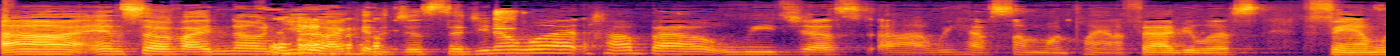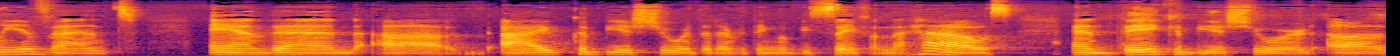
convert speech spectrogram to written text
Uh, and so if I'd known you, I could have just said, you know what? How about we just uh, we have someone plan a fabulous family event, and then uh, I could be assured that everything would be safe in the house, and they could be assured uh,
